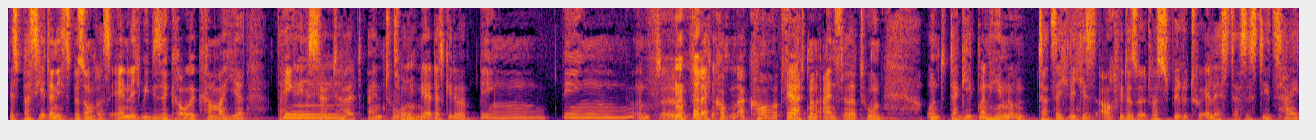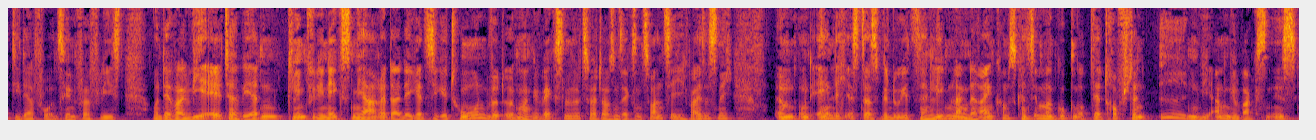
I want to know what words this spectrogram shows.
Es passiert ja nichts Besonderes. Ähnlich wie diese graue Kammer hier, da Bing. wechselt halt ein Ton. Ja, das geht aber bing, bing und äh, vielleicht kommt ein Akkord, vielleicht Ja. nur ein einzelner Ton und da geht man hin und tatsächlich ist es auch wieder so etwas Spirituelles. Das ist die Zeit, die da vor uns hin verfließt. Und der, weil wir älter werden, klingt für die nächsten Jahre da der jetzige Ton, wird irgendwann gewechselt, 2026, ich weiß es nicht. Ähm, Und ähnlich ist das, wenn du jetzt dein Leben lang da reinkommst, kannst du immer gucken, ob der Tropfstein irgendwie angewachsen ist.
